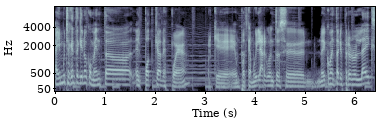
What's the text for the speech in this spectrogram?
hay mucha gente que no comenta el podcast después, porque es un podcast muy largo, entonces no hay comentarios, pero los likes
